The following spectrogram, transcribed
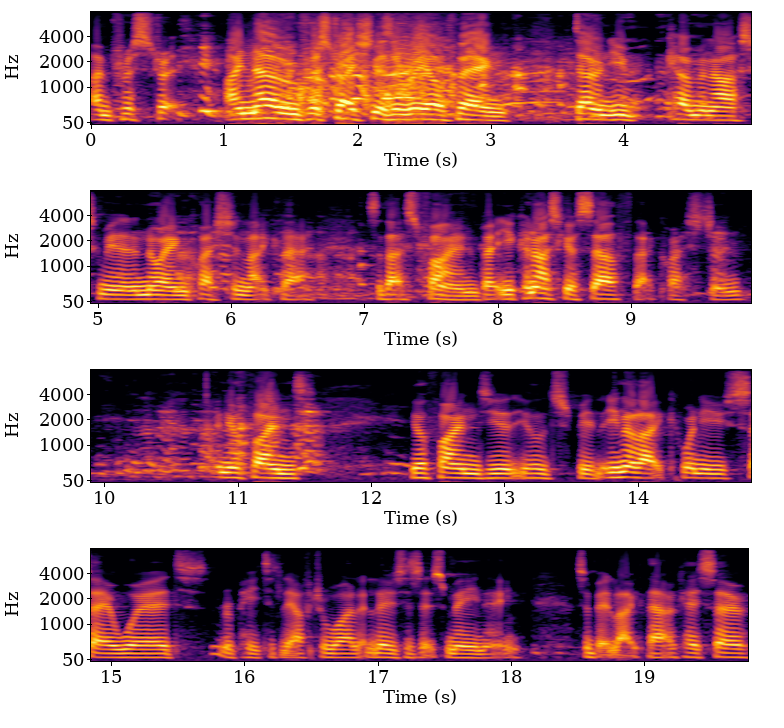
I'm frustrated. I know frustration is a real thing. Don't you come and ask me an annoying question like that. So that's fine. But you can ask yourself that question, and you'll find you'll find you, you'll just be, you know, like when you say a word repeatedly, after a while it loses its meaning. It's a bit like that. Okay, so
